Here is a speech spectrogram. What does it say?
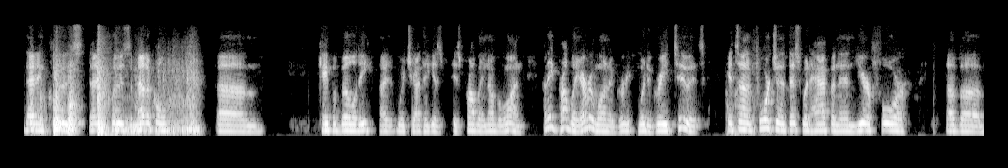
That includes that includes the medical um, capability, uh, which I think is is probably number one. I think probably everyone agree would agree too. It's it's unfortunate this would happen in year four of a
